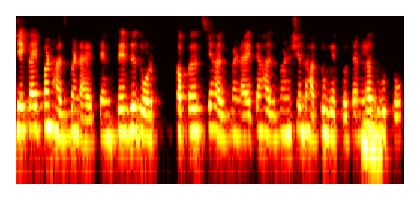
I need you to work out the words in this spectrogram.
जे काही पण हस्बंड आहेत त्यांचे जे जोड कपल्सचे हस्बंड आहेत त्या हस्बंडचे धातू घेतो त्यांना. धुतो.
